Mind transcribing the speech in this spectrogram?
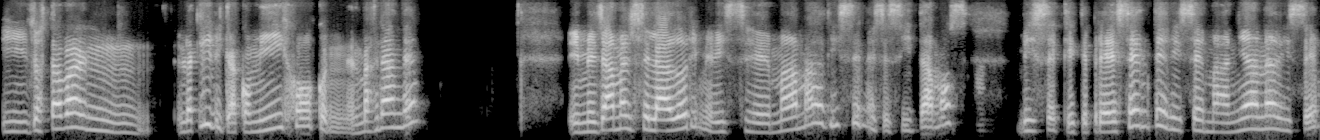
y yo estaba en, en, la clínica con mi hijo, con el más grande, y me llama el celador y me dice, mamá, dice, necesitamos, dice, que te presentes, dice, mañana, dice,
